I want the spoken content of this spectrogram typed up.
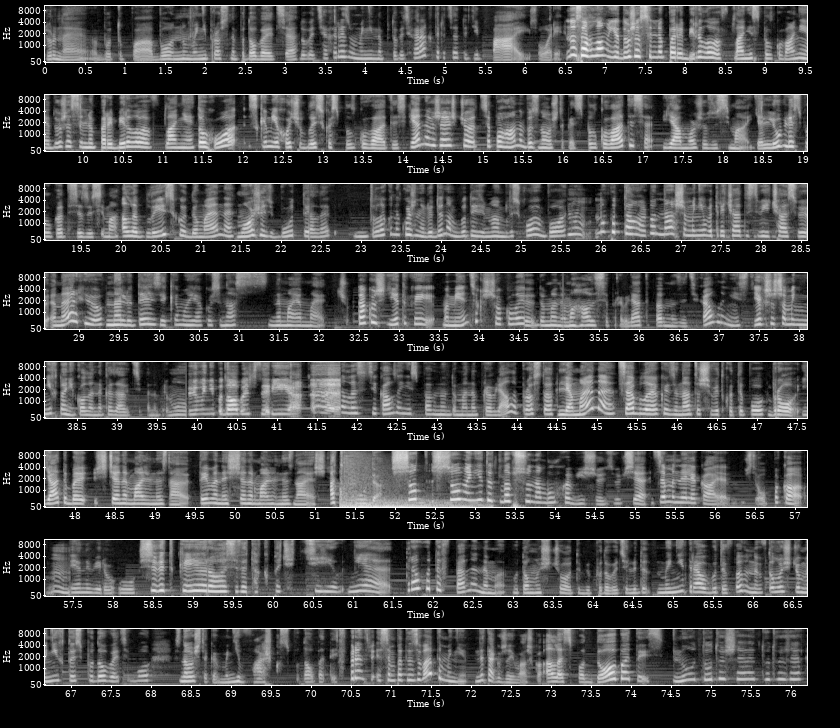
дурне або тупа, або ну мені просто не подобається подобається харизма, мені не подобається характер. Це тоді пай, сорі. Ну загалом я дуже сильно перебірлива в плані спілкування. Я дуже сильно перебірлива в плані того, з ким я хочу близько спілкуватись. Я не вважаю, що це погано, бо знову ж таки спілкуватися я можу з усіма. Я люблю спілкуватися з усіма, але близько до мене можуть бути далеко. Далеко не кожна людина буде зі мною близькою, бо ну ну бо так, нащо мені витрачати свій час, свою енергію на людей, з якими якось у нас немає мечу. Також є такий моментик, що коли до мене намагалися проявляти певну зацікавленість, якщо що мені ніхто ніколи не казав, типу, напряму, Ти мені подобаєшся, Рія. Е. але зацікавленість, певно, до мене проявляла. Просто для мене це було якось занадто швидко. Типу, бро, я тебе ще нормально не знаю, ти мене ще нормально не знаєш. Откуда? Що, що мені тут лапшу на вуха вішають? Вообще, це мене лякає. Все, пока. М, я не вірю у швидкий розвиток почуттів. Ні, треба бути впевненими у тому, що тобі подобається. Люди, мені треба бути впевненою в тому, що мені хтось подобається, бо знову ж таки, мені важко сподобатись. В принципі, симпатизувати мені не так вже й важко, але сподобатись, ну тут уже, тут уже.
